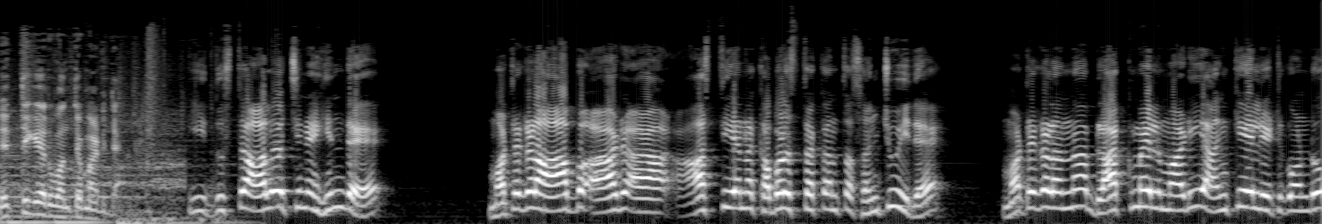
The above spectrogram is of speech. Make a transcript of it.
ನೆತ್ತಿಗೇರುವಂತೆ ಮಾಡಿದೆ. ಈ ದುಷ್ಟ ಆಲೋಚನೆ ಹಿಂದೆ ಮಠಗಳ ಆಬ ಆಸ್ತಿಯನ್ನು ಕಬಳಿಸ್ತಕ್ಕಂಥ ಸಂಚು ಇದೆ. ಮಠಗಳನ್ನು ಬ್ಲ್ಯಾಕ್ ಮೇಲ್ ಮಾಡಿ ಅಂಕೆಯಲ್ಲಿ ಇಟ್ಕೊಂಡು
